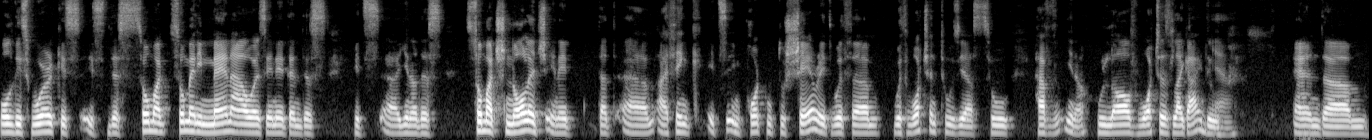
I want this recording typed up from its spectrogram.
all this work is is there's so much so many man hours in it, and there's it's uh, you know there's so much knowledge in it that um, I think it's important to share it with um, with watch enthusiasts who have you know who love watches like I do, Yeah. and um,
